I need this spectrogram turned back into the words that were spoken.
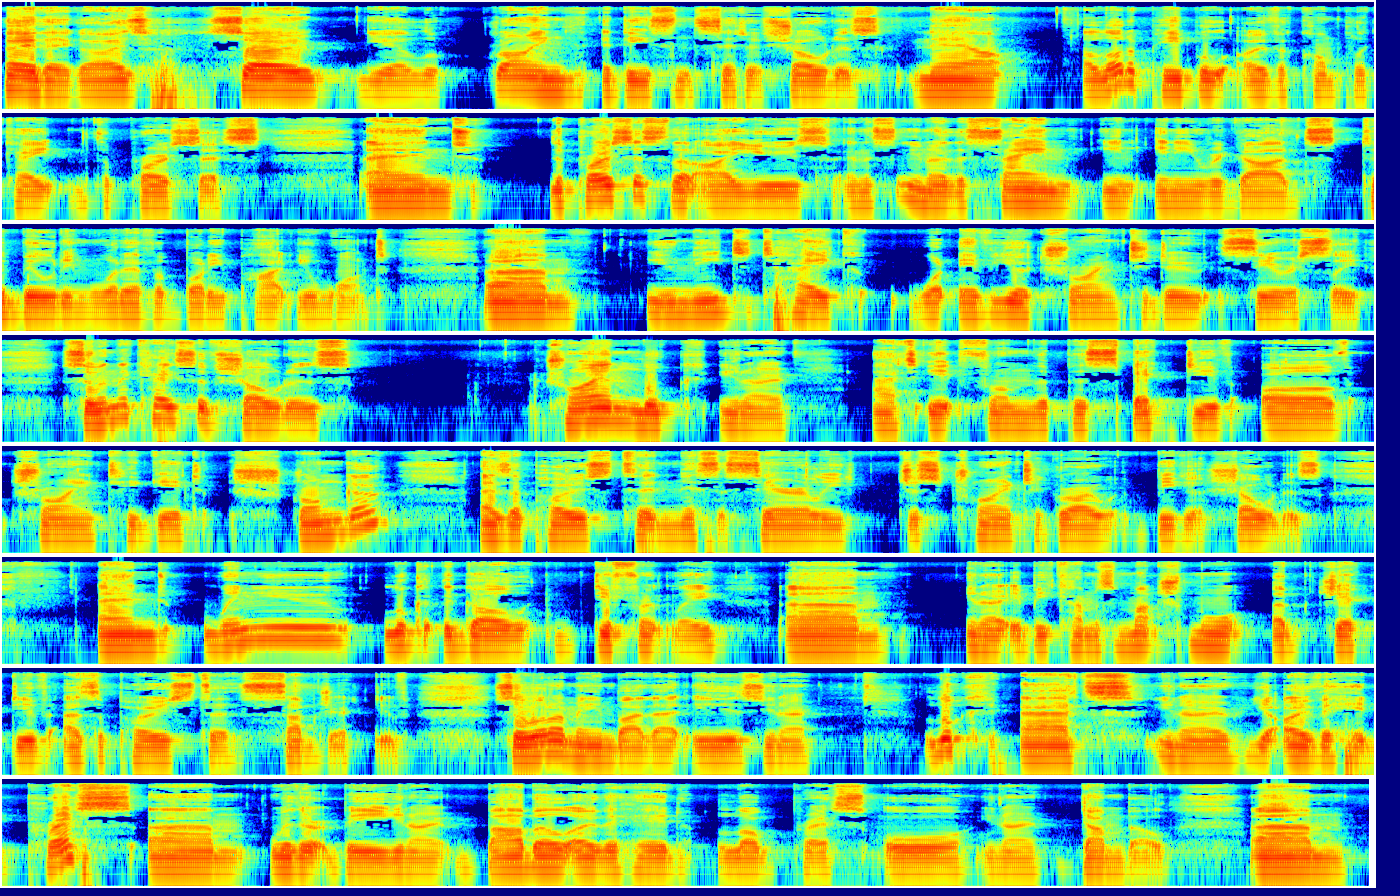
Hey there, guys. So, yeah, look, growing a decent set of shoulders. Now, a lot of people overcomplicate the process, and the process that I use, and it's you know the same in any regards to building whatever body part you want. Um, you need to take whatever you're trying to do seriously. So, in the case of shoulders, try and look, you know, at it from the perspective of trying to get stronger as opposed to necessarily just trying to grow bigger shoulders. And when you look at the goal differently, um, you know, it becomes much more objective as opposed to subjective. So what I mean by that is, you know, look at, you know, your overhead press, um, whether it be, you know, barbell overhead, log press, or, you know, dumbbell. Um,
